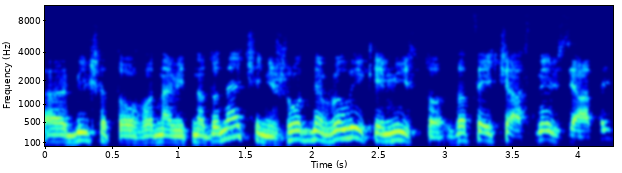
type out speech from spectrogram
Е, Більше того, навіть на Донеччині жодне велике місто за цей час не взятий.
